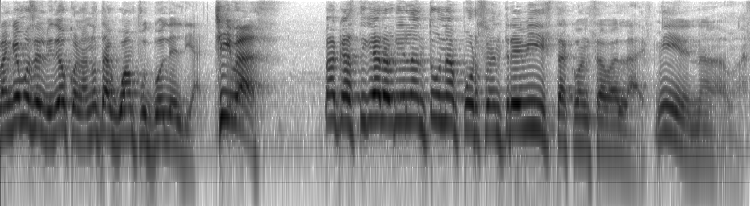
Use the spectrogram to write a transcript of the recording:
Arranquemos el video con la nota One Fútbol del día. Chivas va a castigar a Uriel Antuna por su entrevista con Life. Miren nada más.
